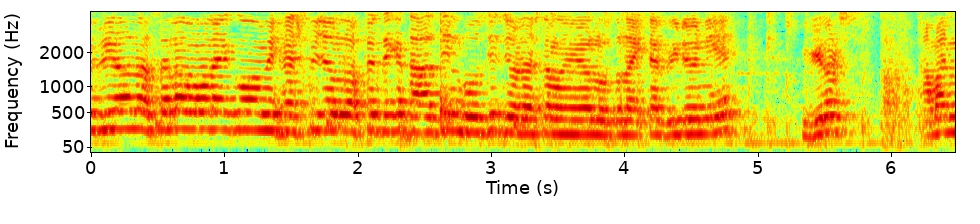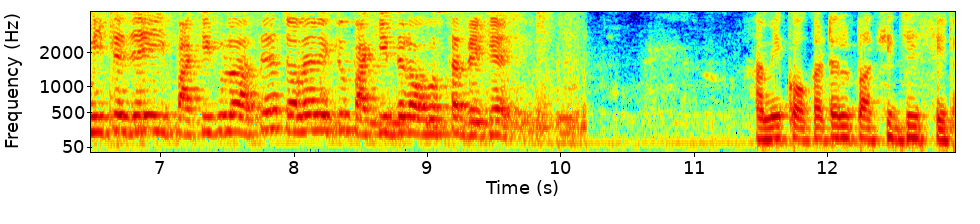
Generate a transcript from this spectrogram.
এভরিওয়ান আসসালামু আলাইকুম আমি হ্যাশপিজন লফটে থেকে তাজিন বলছি। চলে আসলাম আমি নতুন একটা ভিডিও নিয়ে। ভিউয়ার্স আমার নিচে যেই পাখিগুলো আছে, চলেন একটু পাখিদের অবস্থা দেখে আসি। আমি ককাটেল পাখির যে সেট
